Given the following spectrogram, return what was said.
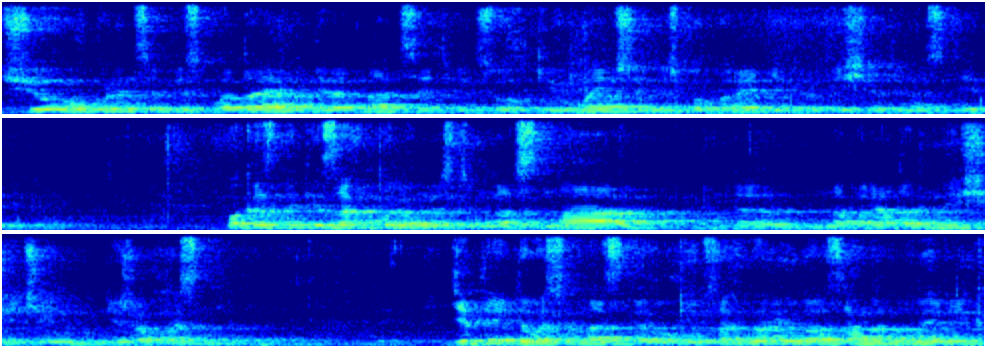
що в принципі складає на 19% менше, ніж попередній 2011 рік. Показники захворюваності у нас на, е, на порядок нижче, ніж обласні. Дітей до 18 років захворіло за минулий рік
